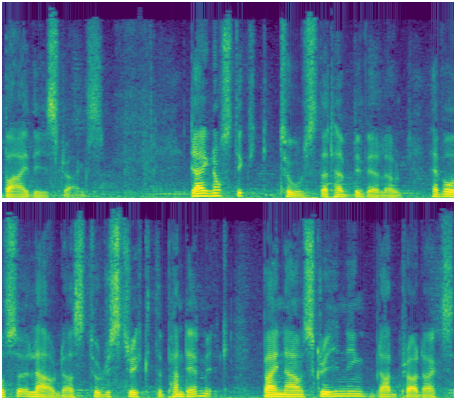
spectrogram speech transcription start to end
by these drugs. Diagnostic tools that have developed have also allowed us to restrict the pandemic by now screening blood products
